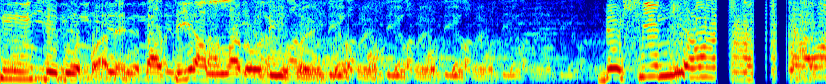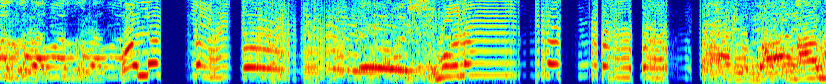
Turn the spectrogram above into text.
নিয়ে যেতে পারে, তাতেই আল্লাহর অলি হয়ে যাবে। বেশি শোনা মানার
